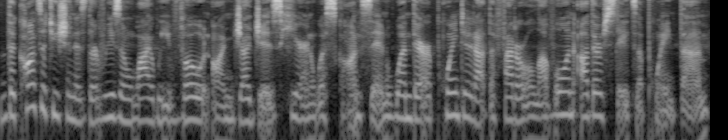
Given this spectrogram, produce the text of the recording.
the, Constitution is the reason why we vote on judges here in Wisconsin when they're appointed at the federal level and other states appoint them.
